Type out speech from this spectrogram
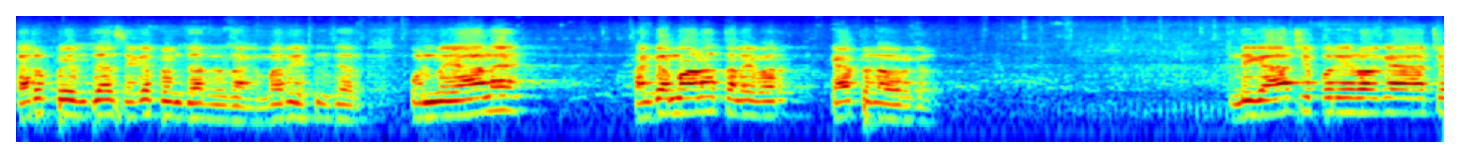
கருப்பு எம்ஜிஆர் சிகப்பு எம்ஜிஆர் இருந்தாங்க. மறு எம்ஜிஆர். உண்மையான தங்கமான தலைவர் கேப்டன் அவர்கள். இன்னைக்கு ஆட்சி புரியுறவங்க ஆட்சி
